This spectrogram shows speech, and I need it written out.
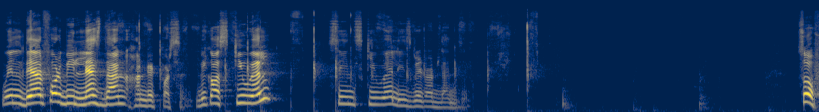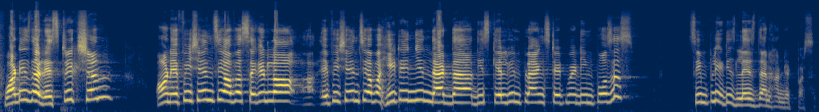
will therefore be less than 100 percent because QL since QL is greater than 0. So, what is the restriction on efficiency of a second law uh, efficiency of a heat engine that the this Kelvin Planck statement imposes? Simply it is less than 100 percent.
